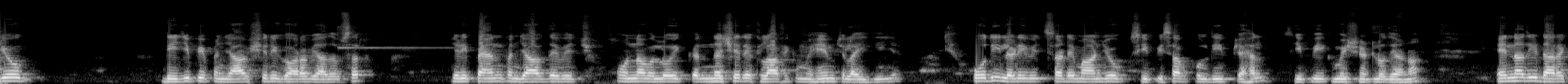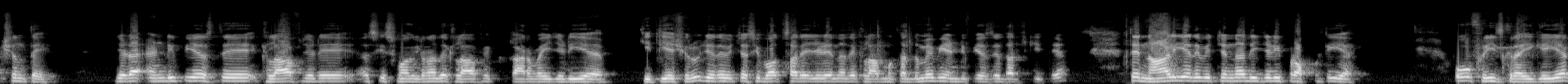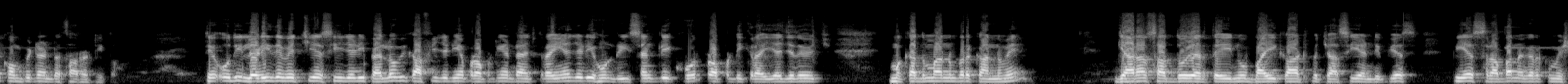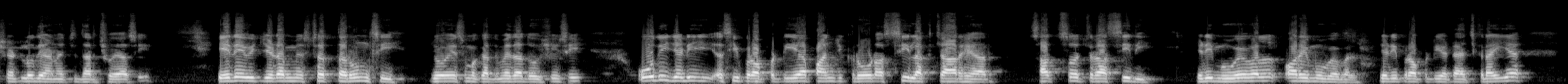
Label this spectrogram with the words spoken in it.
ਜੋ DGP Punjab Shri Gaurav Yadav sir, ਜਿਹੜੀ pan Punjab ਦੇ ਵਿੱਚ ਉਹਨਾਂ ਵੱਲੋਂ ਇੱਕ ਨਸ਼ੇ ਦੇ ਖਿਲਾਫ ਇੱਕ ਮੁਹਿੰਮ ਚਲਾਈ ਗਈ ਹੈ। ਉਹਦੀ ਲੜੀ ਵਿੱਚ ਸਾਡੇ ਮਾਨਯੋਗ ਸੀਪੀ ਸਾਹਿਬ ਕੁਲਦੀਪ ਚਹਿਲ, ਸੀਪੀ ਕਮਿਸ਼ਨਰੇਟ ਲੁਧਿਆਣਾ, ਇਹਨਾਂ ਦੀ ਡਾਇਰੈਕਸ਼ਨ ਤੇ ਜਿਹੜਾ ਐਨਡੀਪੀਐਸ ਦੇ ਖਿਲਾਫ ਜਿਹੜੇ ਅਸੀਂ ਸਮਗਲਰਾਂ ਦੇ ਖਿਲਾਫ ਇੱਕ ਕਾਰਵਾਈ ਜਿਹੜੀ ਹੈ ਕੀਤੀ ਹੈ ਸ਼ੁਰੂ, ਜਿਹਦੇ ਵਿੱਚ ਅਸੀਂ ਬਹੁਤ ਸਾਰੇ ਜਿਹੜੇ ਇਹਨਾਂ ਦੇ ਖਿਲਾਫ ਮੁਕੱਦਮੇ ਵੀ ਐਨਡੀਪੀਐਸ ਦੇ ਦਰਜ ਕੀਤੇ ਆ। ਤੇ ਨਾਲ ਹੀ ਇਹਦੇ ਵਿੱਚ ਇਹਨਾਂ ਦੀ ਜਿਹੜੀ ਪ੍ਰਾਪਰਟੀ ਹੈ ਉਹ ਫ੍ਰੀਜ਼ ਕਰਾਈ ਗਈ ਹੈ ਕੰਪੀਟੈਂਟ ਅਥਾਰਟੀ ਤੋਂ। ਤੇ ਉਹਦੀ ਲੜੀ ਦੇ ਵਿੱਚ ਹੀ ਅਸੀਂ ਜਿਹੜੀ ਪਹਿਲਾਂ ਵੀ ਕਾਫੀ ਜਿਹੜੀਆਂ ਪ੍ਰਾਪਰਟੀਆਂ ਅਟੈਚ ਕਰਾਈਆਂ, ਜਿਹੜੀ ਹੁਣ ਰੀਸੈਂਟਲੀ ਇੱਕ ਹੋਰ ਪ੍ਰਾਪਰਟੀ ਕਰਾਈ ਹੈ, ਜਿਹਦੇ ਵਿੱਚ ਮੁਕੱਦਮਾ ਨੰਬਰ 91 11/7/2023 ਨੂੰ 22/85 NDPS PS Sarabha Nagar commissionerate Ludhiana ਚ ਦਰਜ ਹੋਇਆ ਸੀ। ਇਹਦੇ ਵਿੱਚ ਜਿਹੜਾ ਮਿਸਟਰ ਤਰੁਣ ਸੀ, ਜੋ ਇਸ ਮੁਕੱਦਮੇ ਦਾ ਦੋਸ਼ੀ ਸੀ, ਉਹਦੀ ਜਿਹੜੀ ਅਸੀਂ ਪ੍ਰਾਪਰਟੀ ਆ 5 ਕਰੋੜ 80 ਲੱਖ 4 ਹਜ਼ਾਰ 784 ਦੀ ਜਿਹੜੀ ਮੂਵੇਬਲ ਔਰ ਇਮੂਵੇਬਲ ਜਿਹੜੀ ਪ੍ਰਾਪਰਟੀ ਅਟੈਚ ਕਰਾਈ ਹੈ,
